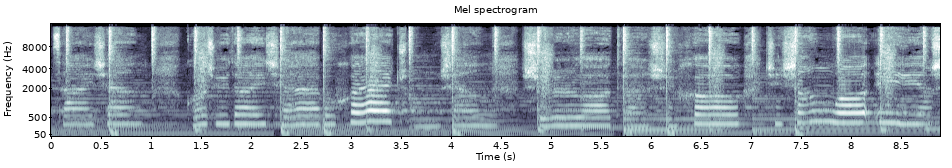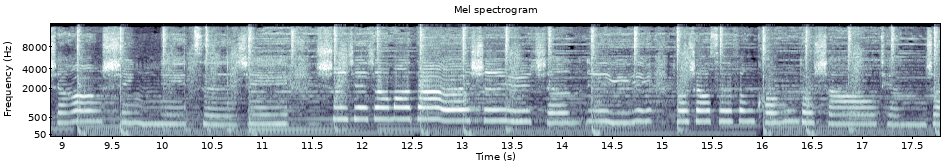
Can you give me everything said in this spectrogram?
再见，过去的一切不会重现。失落的时候，请像我一样相信你自己。世界这么大，爱是遇见你，多少次疯狂，多少天真，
